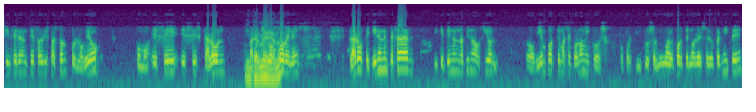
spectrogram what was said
sinceramente, Fabriz Pastor, pues lo veo como ese ese escalón para chicos jóvenes, claro, que quieren empezar y que tienen no tienen opción, o bien por temas económicos, o porque incluso el mismo deporte no les lo permite,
